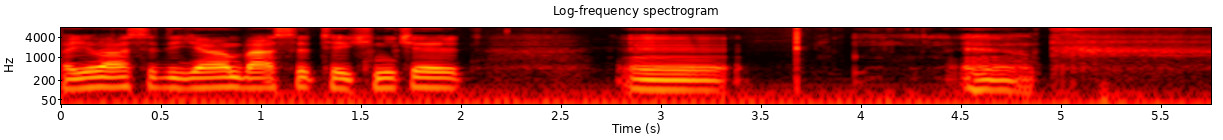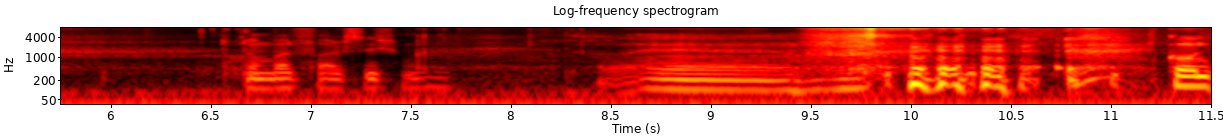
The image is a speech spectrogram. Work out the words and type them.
و یه بحث دیگه هم بحث تکنیک اه، اه، دنبال فارسیش اه، کن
